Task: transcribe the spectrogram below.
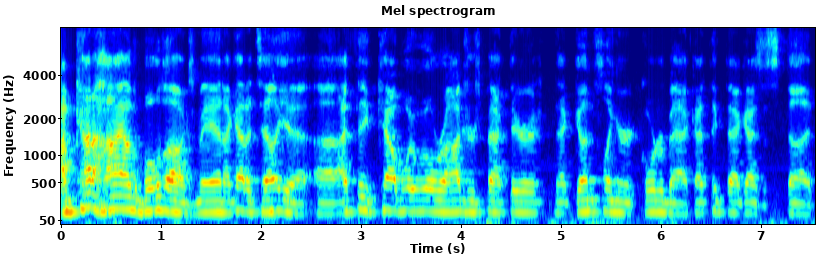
I'm kind of high on the Bulldogs, man. I got to tell you, uh, I think Cowboy Will Rogers back there, that gunflinger quarterback, I think that guy's a stud.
